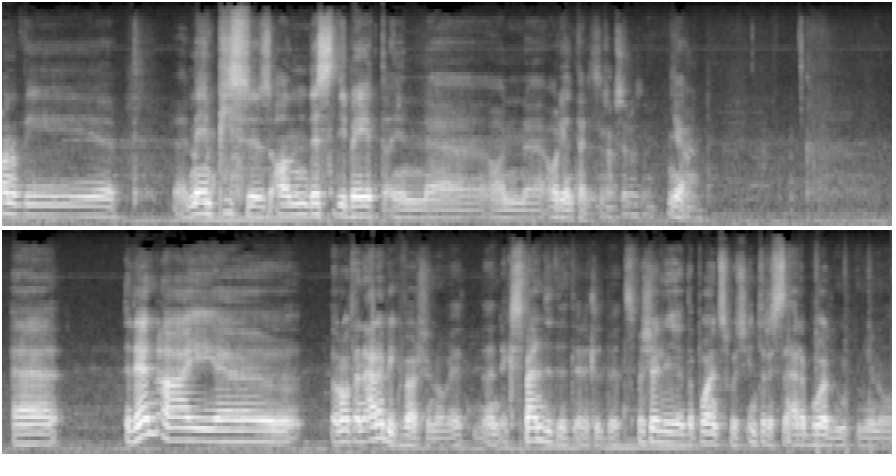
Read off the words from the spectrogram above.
one of the uh, main pieces on this debate in uh, on uh, Orientalism Absolutely. Yeah. uh, then I uh, wrote an Arabic version of it and expanded it a little bit, especially the points which interest the Arab world, you know,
